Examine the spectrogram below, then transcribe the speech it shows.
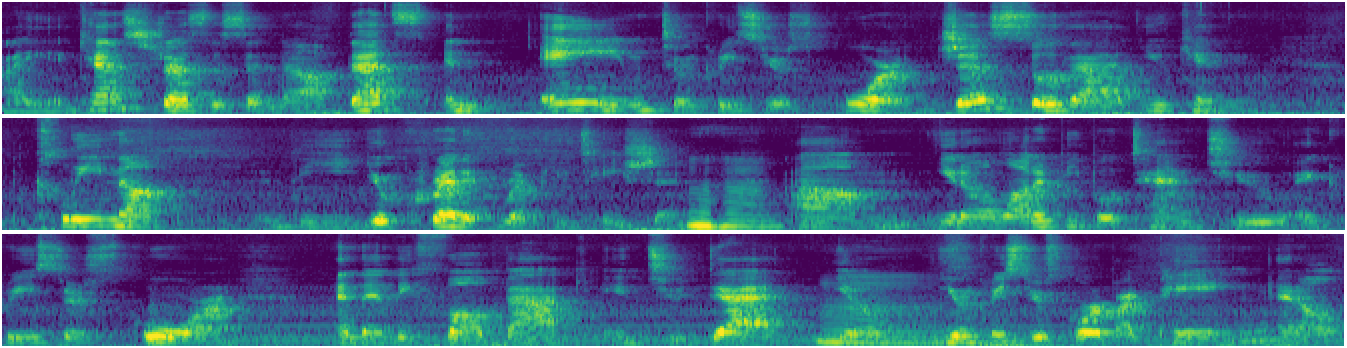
I can't stress this enough. That's an aim to increase your score just so that you can clean up the your credit reputation. Mm-hmm. Um, you know, a lot of people tend to increase their score and then they fall back into debt. You know, Mm. you increase your score by paying, and I'll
